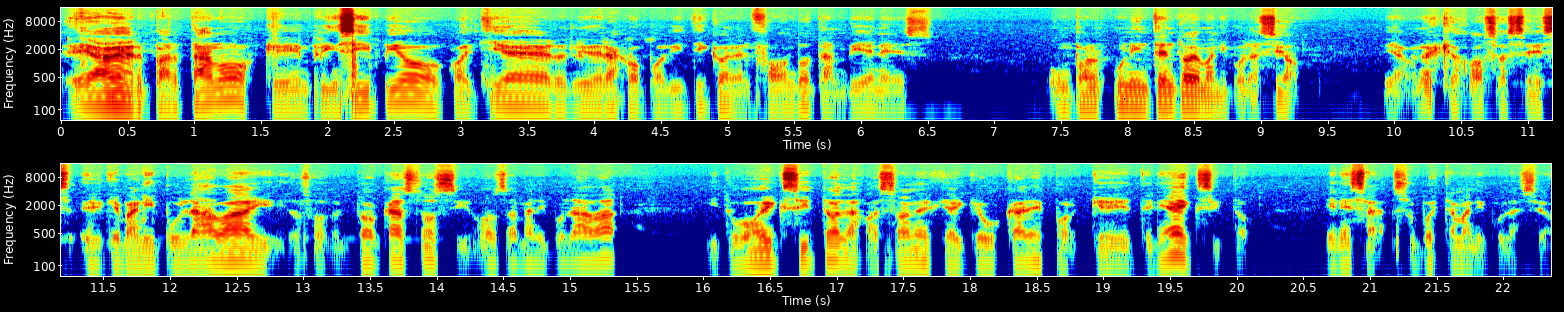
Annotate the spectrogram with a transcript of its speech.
Eh, a ver, partamos que en principio cualquier liderazgo político en el fondo también es un, un intento de manipulación. Digamos, no es que Rosas es el que manipulaba y en todo caso, si Rosas manipulaba y tuvo éxito, las razones que hay que buscar es porque tenía éxito en esa supuesta manipulación.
